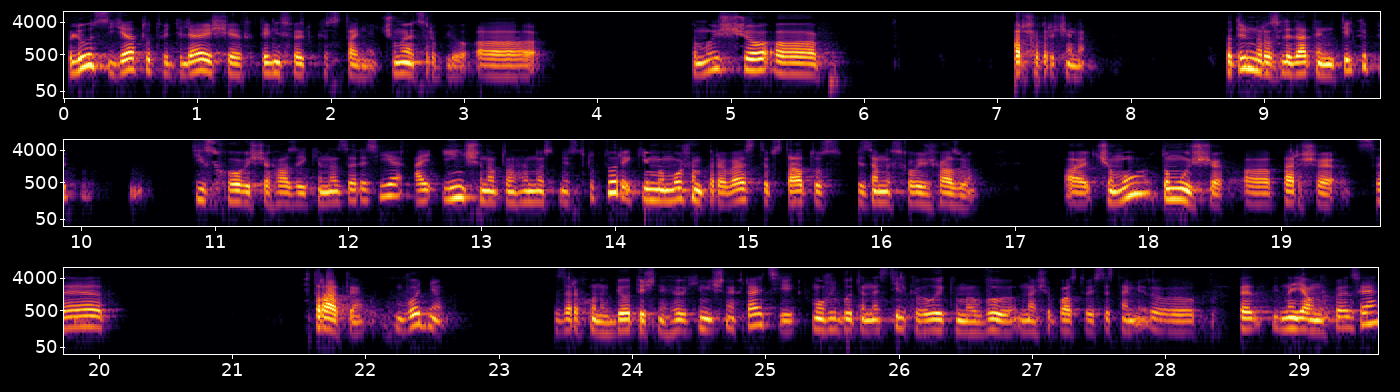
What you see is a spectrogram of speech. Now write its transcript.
Плюс я тут виділяю ще ефективність використання. Чому я це роблю? Е, тому що е, перша причина. Потрібно розглядати не тільки ті сховища газу, які в нас зараз є, а інші нафтогеносні структури, які ми можемо перевести в статус підземних сховищ газу. Чому? Тому що, перше, це втрати водню за рахунок біотичних геохімічних реакцій можуть бути настільки великими в нашій пластовій системі е, наявних ПСГ,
